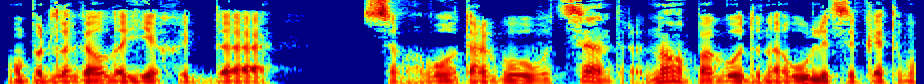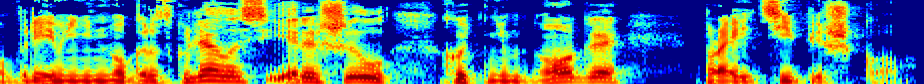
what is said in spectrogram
Он предлагал доехать до самого торгового центра, но погода на улице к этому времени немного разгулялась, и я решил хоть немного пройти пешком.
